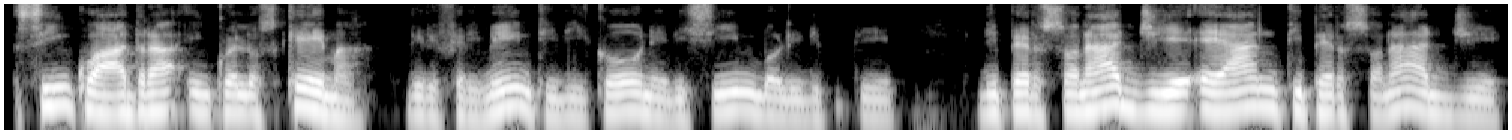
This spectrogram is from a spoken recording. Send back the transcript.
si inquadra in quello schema di riferimenti, di icone, di simboli, di, di, di personaggi e antipersonaggi.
